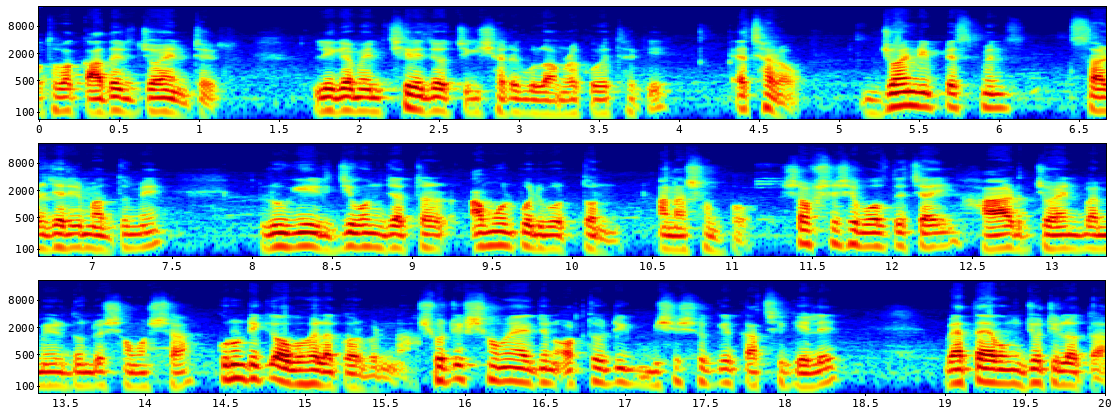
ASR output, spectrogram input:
অথবা কাদের জয়েন্টের লিগামেন্ট ছিঁড়ে যাওয়ার চিকিৎসাগুলো আমরা করে থাকি। এছাড়াও জয়েন্ট রিপ্লেসমেন্ট সার্জারির মাধ্যমে রোগীর জীবনযাত্রার আমূল পরিবর্তন আনা সম্ভব। সবশেষে বলতে চাই, হাড় জয়েন্ট বা মেরুদণ্ডের সমস্যা কোনোটিকে অবহেলা করবেন না। সঠিক সময়ে একজন অর্থোপেডিক বিশেষজ্ঞের কাছে গেলে ব্যথা এবং জটিলতা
